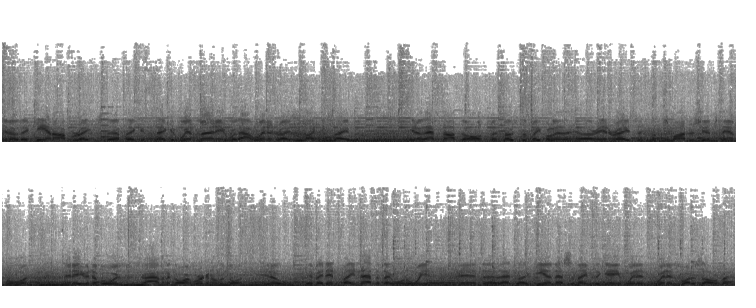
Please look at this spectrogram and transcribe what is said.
you know they can operate and stuff, they can they can win money without winning races, like you say. But you know that's not the ultimate. Most of the people in, are in racing from a sponsorship standpoint, and even the boys that's driving the car and working on the car. You know, if they didn't pay nothing, they want to win, and uh, that's again that's the name of the game. Winning, winning is what it's all about.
